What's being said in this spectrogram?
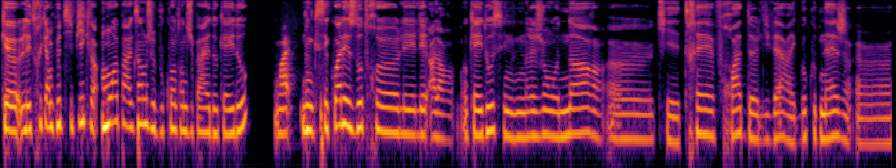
Que les trucs un peu typiques. Moi, par exemple, j'ai beaucoup entendu parler d'Hokkaido. Ouais. Donc c'est quoi les autres euh, les, les... alors Hokkaido c'est une région au nord euh, qui est très froide l'hiver avec beaucoup de neige euh,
